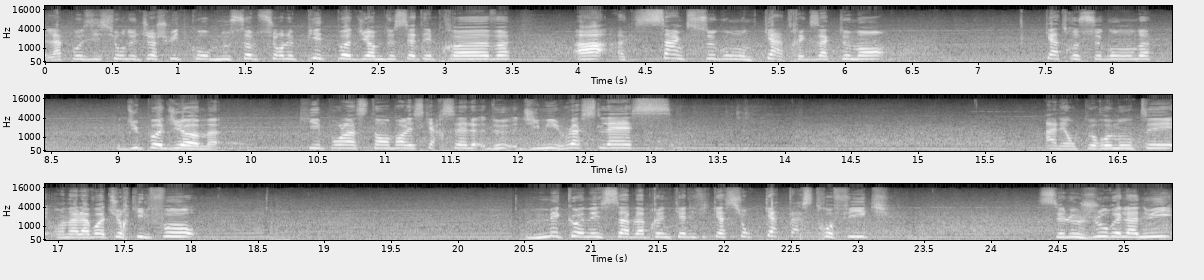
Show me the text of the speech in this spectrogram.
la position de Josh Whitcomb. Nous sommes sur le pied de podium de cette épreuve. À 5 secondes, 4 exactement. 4 secondes du podium. Qui est pour l'instant dans l'escarcelle de Jimmy Rustless. Allez, on peut remonter. On a la voiture qu'il faut. Méconnaissable après une qualification catastrophique. C'est le jour et la nuit.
